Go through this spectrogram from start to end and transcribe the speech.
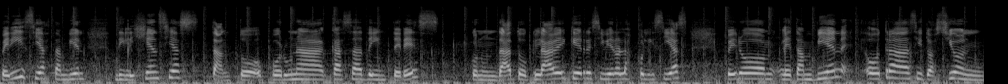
pericias, también diligencias, tanto por una casa de interés con un dato clave que recibieron las policías, pero eh, también otra situación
